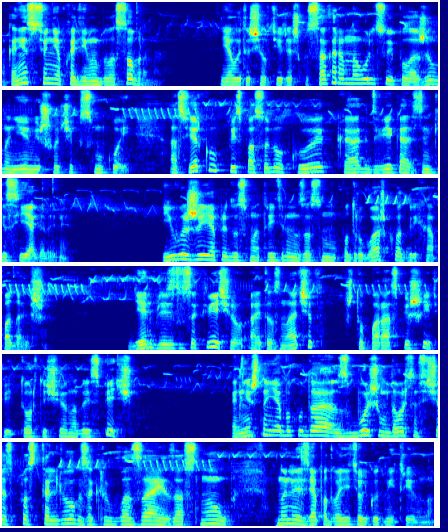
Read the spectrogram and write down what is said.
Наконец все необходимое было собрано. Я вытащил тележку с сахаром на улицу и положил на нее мешочек с мукой, а сверху приспособил кое-как две корзинки с ягодами. Пиво же я предусмотрительно засунул под рубашку от греха подальше. День близился к вечеру, а это значит, что пора спешить, ведь торт еще надо испечь. Конечно, я бы куда с большим удовольствием сейчас просто лег, закрыл глаза и заснул, но нельзя подводить Ольгу Дмитриевну.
